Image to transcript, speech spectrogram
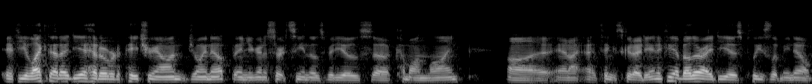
if you like that idea, head over to Patreon, join up, and you're going to start seeing those videos uh, come online. Uh, and I, I, think it's a good idea. And if you have other ideas, please let me know.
